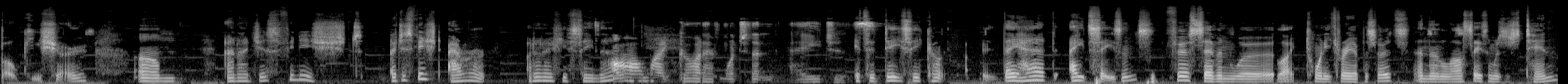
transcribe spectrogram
bulky show, um, and I just finished I just finished Arrow. I don't know if you've seen that. Oh my god, I haven't watched that in ages. It's a DC. Com- they had eight seasons. First seven were like twenty three episodes, and then the last season was just ten,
